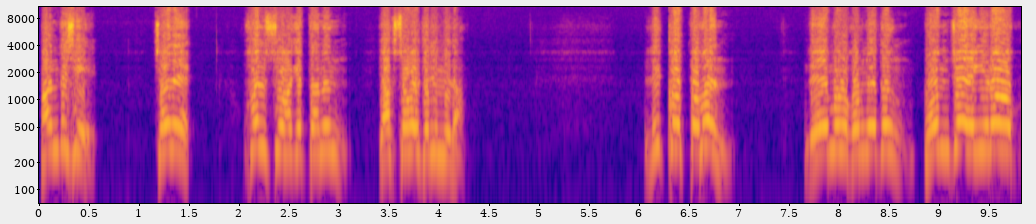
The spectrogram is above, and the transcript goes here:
반드시 전액 환수하겠다는 약속을 드립니다. 리커법은 뇌물 공여 등 범죄 행위로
